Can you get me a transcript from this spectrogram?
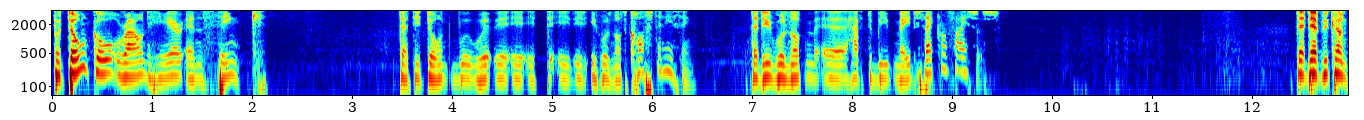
But don't go around here and think that it, don't, it, it, it, it will not cost anything that it will not uh, have to be made sacrifices. That, that we can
